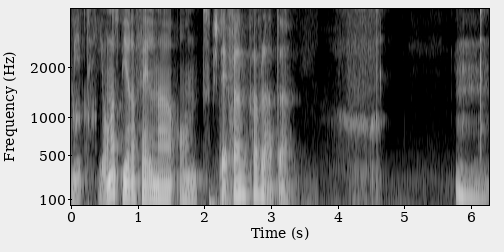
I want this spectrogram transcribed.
Mit Jonas Biererfellner und Stefan Pavlata. Mm.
